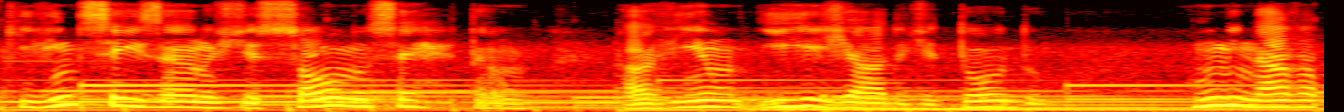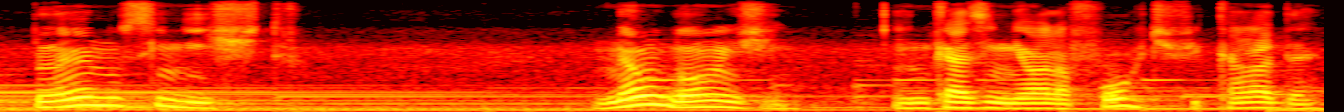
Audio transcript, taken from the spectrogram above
que 26 anos de sol no sertão haviam irrijado de todo, ruminava plano sinistro. Não longe, em casinhola fortificada,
